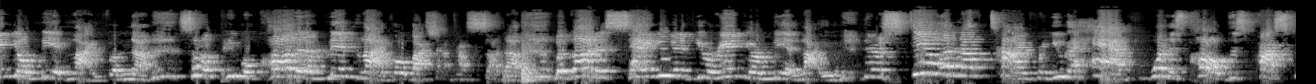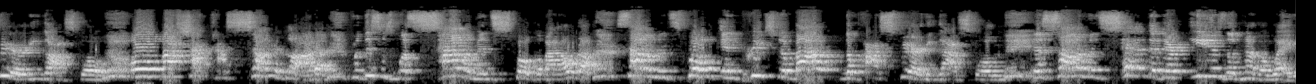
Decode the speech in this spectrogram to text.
in your midlife, um, some people call it a midlife, oh, but God is saying even if you're in your midlife, there's still enough time for you to have what is called this prosperity gospel. Oh, son of God, for this is what Solomon spoke about. Solomon spoke and preached about the prosperity gospel. And Solomon said that there is another way.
